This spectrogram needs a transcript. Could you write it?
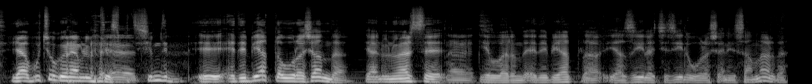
Ya bu çok önemli bir tespit. Evet. Şimdi e, edebiyatla uğraşan da yani üniversite Evet. yıllarında edebiyatla, yazıyla, çiziyle uğraşan insanlar da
